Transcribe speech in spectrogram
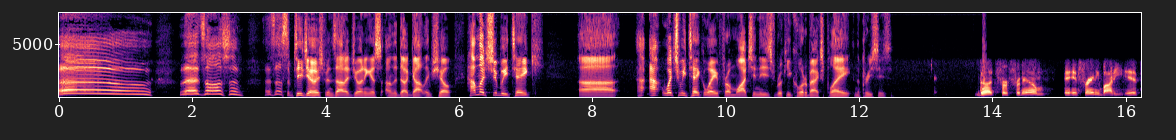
Oh, that's awesome. That's awesome. TJ Houshmandzadeh joining us on the Doug Gottlieb Show. How much should we take? Uh, h- h- what should we take away from watching these rookie quarterbacks play in the preseason? Doug, for for them and for anybody, it's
